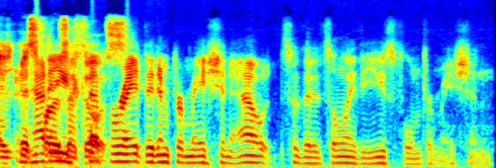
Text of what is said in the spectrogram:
as, and as how do you separate that information out so that it's only the useful information?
